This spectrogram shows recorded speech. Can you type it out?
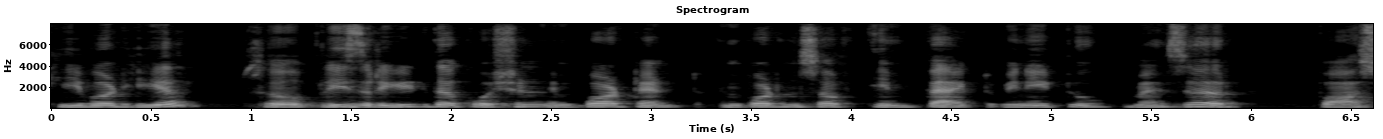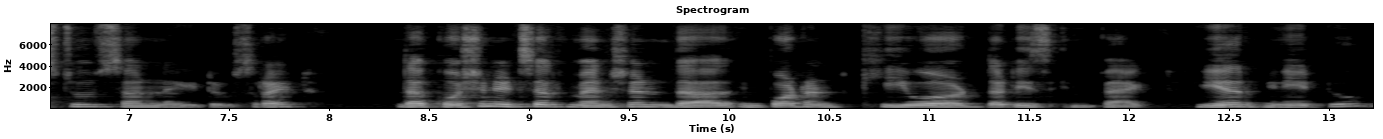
keyword here? So please read the question important importance of impact. We need to measure positives and negatives, right? The question itself mentioned the important keyword that is impact. Here we need to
